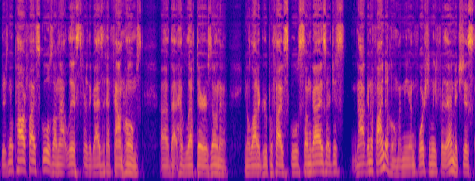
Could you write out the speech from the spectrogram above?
There's no Power Five schools on that list for the guys that have found homes uh, that have left Arizona you know, a lot of group of five schools, some guys are just not going to find a home. I mean, unfortunately for them, it's just,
